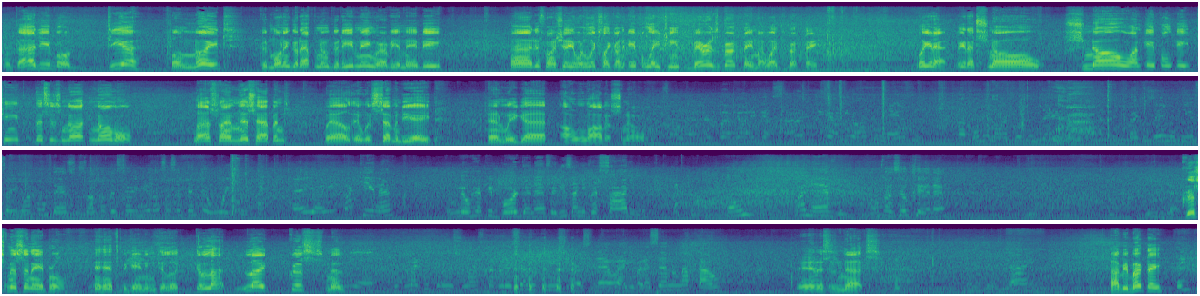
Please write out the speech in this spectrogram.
Boa tarde, dia, boa noite, good morning, good afternoon, good evening, wherever you may be. Uh, I uh, just want to show you what it looks like on April 18th, Vera's birthday, my wife's birthday. Look at that, look at that snow. Snow on April 18th, this is not normal. Last time this happened, well, it was 78 and we got a lot of snow. Aconteceu em 1978. É, e aí tá aqui, né? O meu happy birthday, né? Feliz aniversário. Com a neve. Vamos fazer o quê, né? Christmas in April. it's beginning to look a lot like Christmas. Yeah, look like Christmas. Tá parecendo Christmas, né? Aí parecendo Natal. Yeah, this is nuts. Happy birthday. Thank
